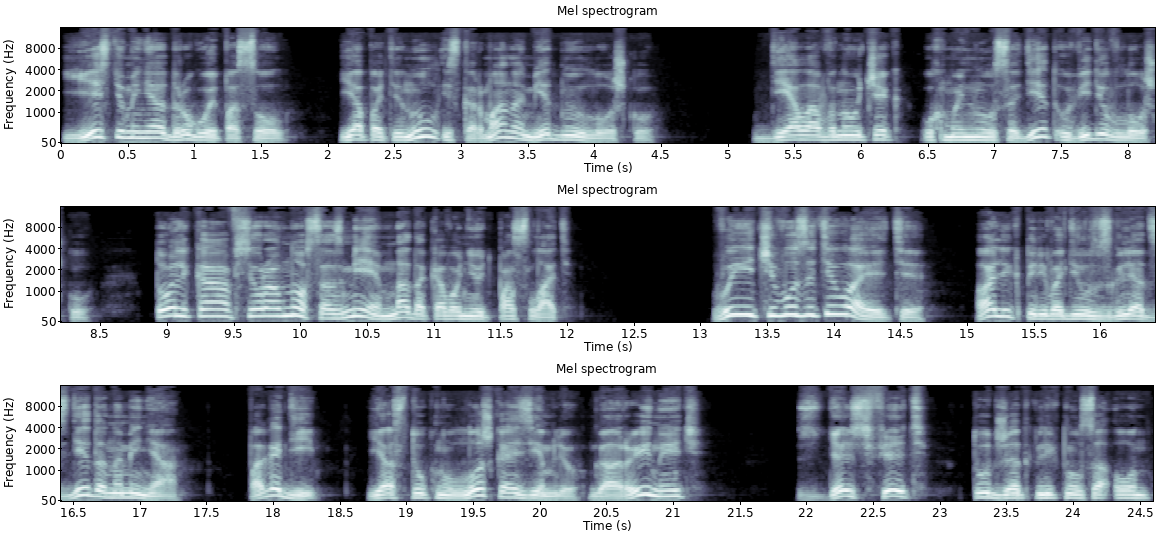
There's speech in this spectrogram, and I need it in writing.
Есть у меня другой посол. Я потянул из кармана медную ложку. «Дело, внучек», — ухмыльнулся дед, увидев ложку. «Только все равно со змеем надо кого-нибудь послать». «Вы чего затеваете?» Алик переводил взгляд с деда на меня. «Погоди». Я стукнул ложкой о землю. «Горыныч!» «Здесь, Федь!» Тут же откликнулся он.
